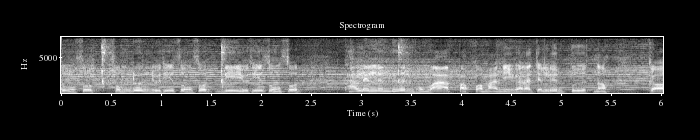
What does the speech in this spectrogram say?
สูงสุด สมดุลอยู่ที่สูงสุดดีอยู่ที่สูงสุด ถ้าเล่นลื่นๆ ผมว่าปรับประมาณนี้ก็น่าจะลื่นปื๊ดเนาะก็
